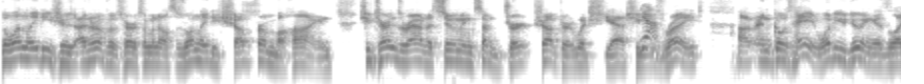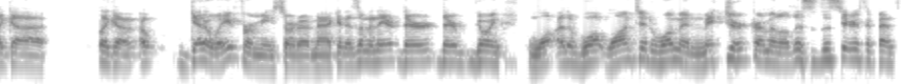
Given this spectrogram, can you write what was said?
the one lady she was, I don't know if it was her or someone else, is one lady shoved from behind. She turns around, assuming some jerk shoved her, which, yeah, she yeah. was right, uh, and goes, Hey, what are you doing? Is like a, like a, a, get away from me sort of mechanism. And they're they're they're going the wanted woman major criminal. This is the serious offense.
